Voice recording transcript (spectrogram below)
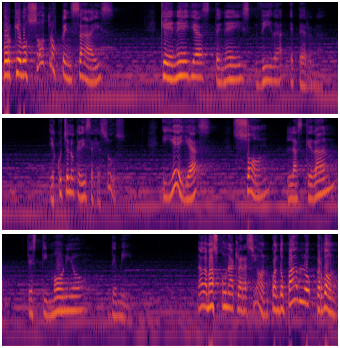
porque vosotros pensáis que en ellas tenéis vida eterna. Y escuche lo que dice Jesús. Y ellas son las que dan testimonio de mí. Nada más una aclaración. Cuando Pablo, perdón,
